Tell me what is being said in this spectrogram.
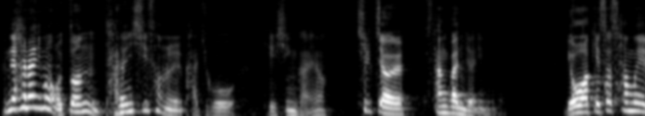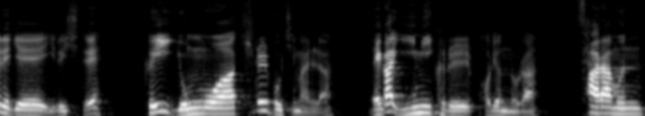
근데 하나님은 어떤 다른 시선을 가지고 계신가요? 7절 상반절입니다. 여호와께서 사무엘에게 이르시되 그의 용모와 키를 보지 말라. 내가 이미 그를 버렸노라. 사람은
